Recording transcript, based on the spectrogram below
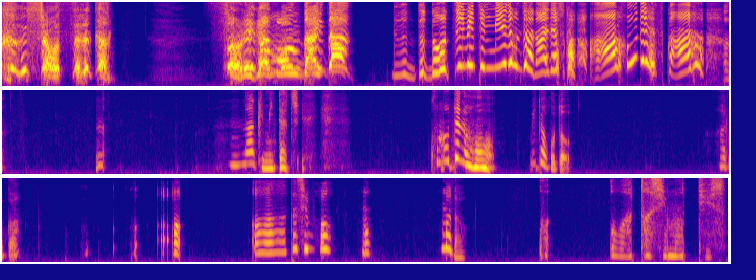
鑑賞するかそれが問題だど、どっちみち見るんじゃないですかアホですかな君たちこの手の本見たことあるかあ、私は、ま、まだ。わ、私もです。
